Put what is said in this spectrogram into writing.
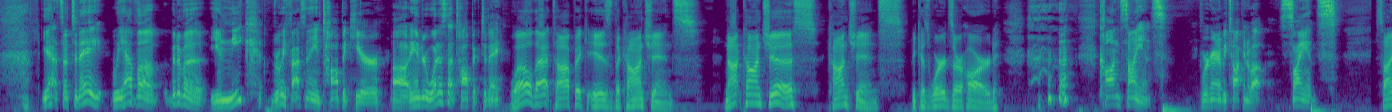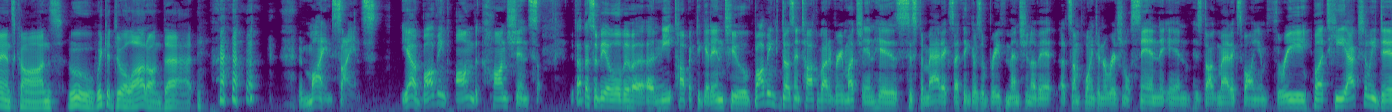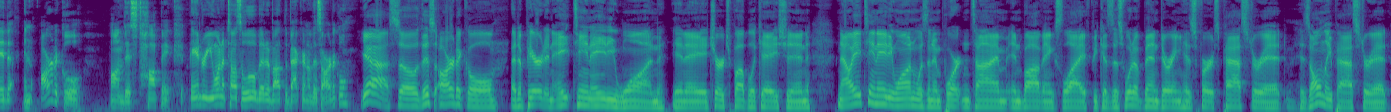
Yeah, so today we have a bit of a unique, really fascinating topic here. Uh, Andrew, what is that topic today? well, that topic is the conscience. Not conscious, conscience, because words are hard. Con science. We're going to be talking about science. Science cons. Ooh, we could do a lot on that. mind science. Yeah, Bavinck on the conscience. We thought this would be a little bit of a, a, neat topic to get into. Bavinck doesn't talk about it very much in his systematics. I think there's a brief mention of it at some point in Original Sin in his Dogmatics Volume 3, but he actually did an article on this topic. Andrew, you want to tell us a little bit about the background of this article? Yeah, so this article it appeared in 1881 in a church publication. Now, 1881 was an important time in Bob Bavinck's life because this would have been during his first pastorate, his only pastorate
